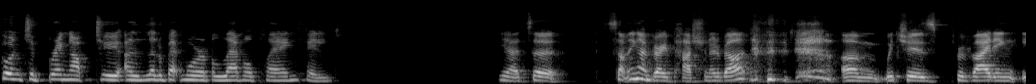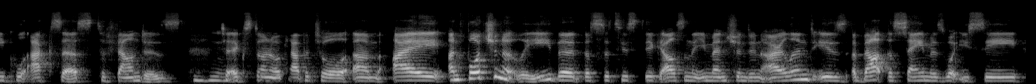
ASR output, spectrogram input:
going to bring up to a little bit more of a level playing field yeah it's a something i'm very passionate about um, which is providing equal access to founders mm-hmm. to external capital um, i unfortunately the the statistic alison that you mentioned in ireland is about the same as what you see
